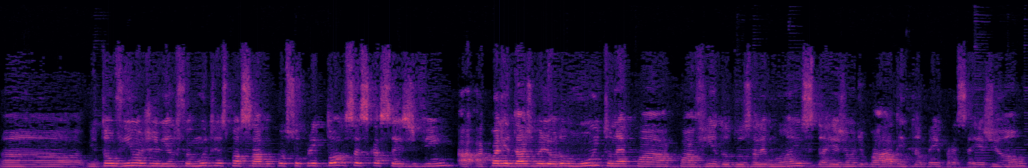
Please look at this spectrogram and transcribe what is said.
Ah, então, o vinho argelino foi muito responsável por suprir toda essa escassez de vinho. A, a, qualidade melhorou muito né, com, a, com a vinda dos alemães da região de Baden também para essa região.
